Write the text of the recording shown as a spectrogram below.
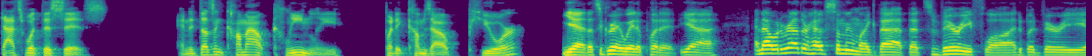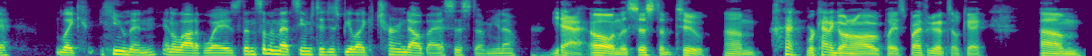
that's what this is. And it doesn't come out cleanly but it comes out pure yeah, that's a great way to put it. Yeah. And I would rather have something like that that's very flawed but very like human in a lot of ways than something that seems to just be like churned out by a system, you know? Yeah. Oh, and the system too. Um we're kind of going all over the place, but I think that's okay. Um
